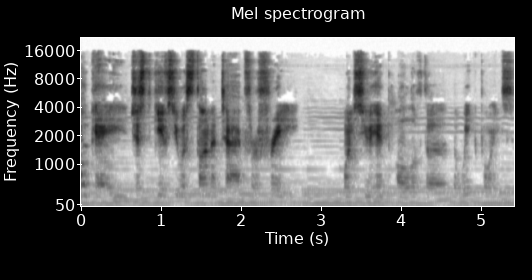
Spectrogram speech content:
okay, just gives you a stun attack for free once you hit all of the, the weak points.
